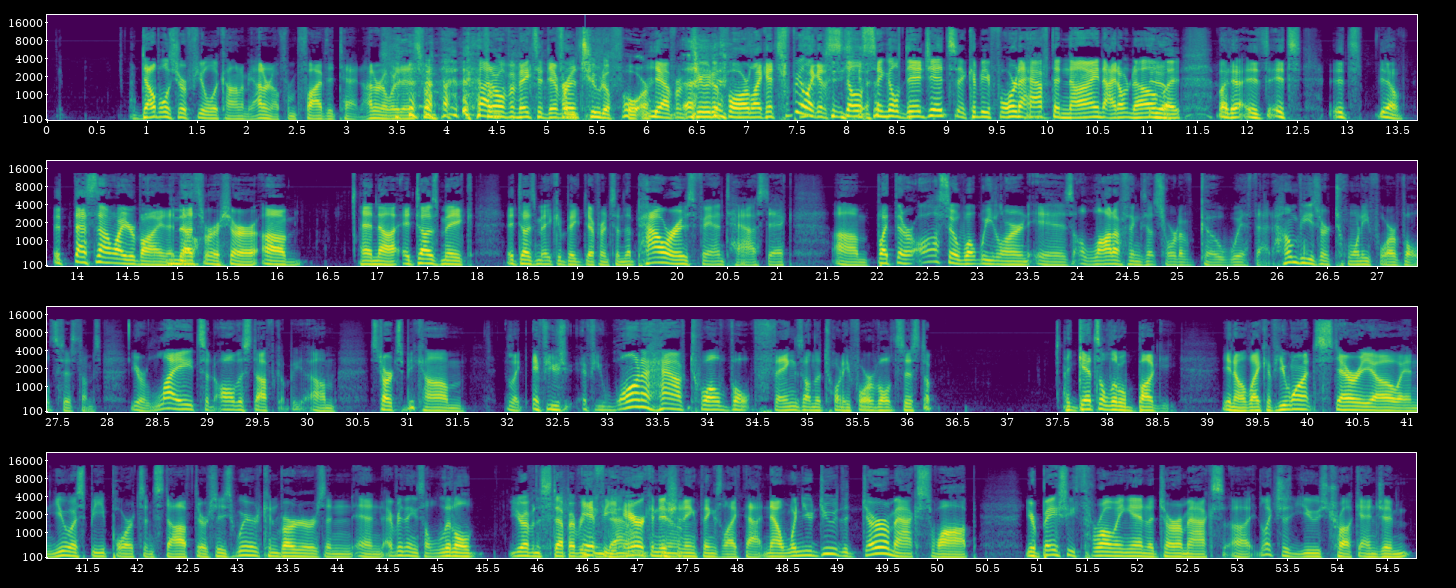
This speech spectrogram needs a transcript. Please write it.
Doubles your fuel economy. I don't know, from five to 10. I don't know what it is. From, I don't know if it makes a difference. From two to four. Yeah, from two to four. Like it's feel like it's still single digits. It could be four and a half to nine. I don't know, but but uh, it's it's it's you know it, that's not why you're buying it. No. That's for sure. Um, and uh, it does make it does make a big difference, and the power is fantastic. Um, but there are also what we learned is a lot of things that sort of go with that. Humvees are 24 volt systems. Your lights and all this stuff um, starts to become like if you if you want to have 12 volt things on the 24 volt system, it gets a little buggy. You know, like if you want stereo and USB ports and stuff, there's these weird converters and and everything's a little You're having to step everything iffy, down. air conditioning, things like that. Now, when you do the Duramax swap, you're basically throwing in a Duramax, uh, let's just use truck engine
